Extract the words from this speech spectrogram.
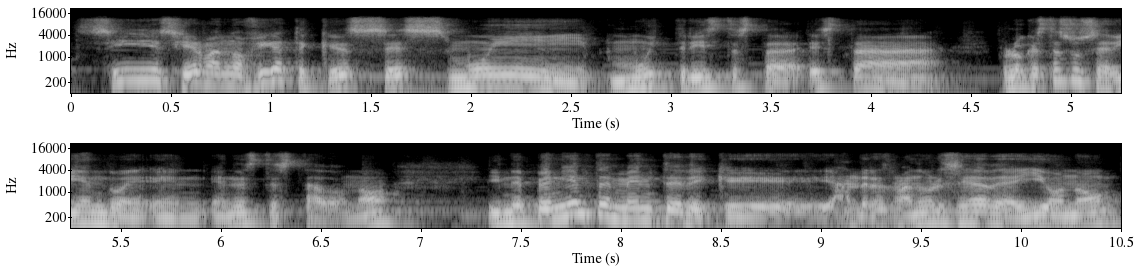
Sí, sí, hermano, fíjate que es, es muy, muy triste esta, esta, lo que está sucediendo en, en este estado, ¿no? Independientemente de que Andrés Manuel sea de ahí o no,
